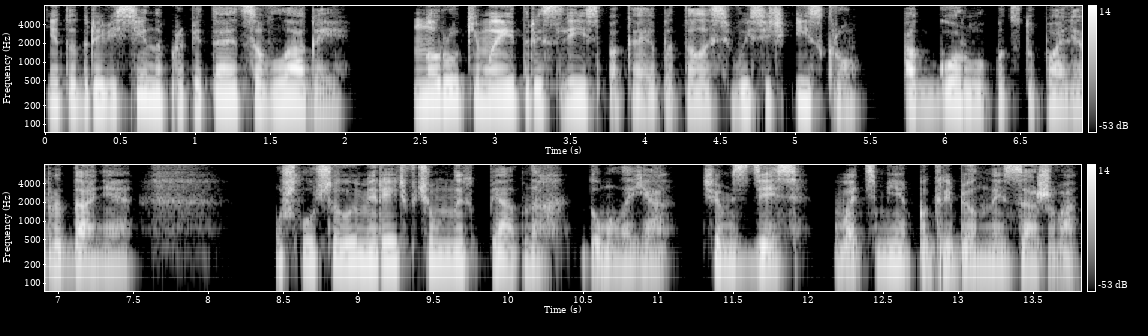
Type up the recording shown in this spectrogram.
не то древесина пропитается влагой. Но руки мои тряслись, пока я пыталась высечь искру, а к горлу подступали рыдания. «Уж лучше умереть в чумных пятнах», — думала я, «чем здесь, во тьме, погребенной заживо».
